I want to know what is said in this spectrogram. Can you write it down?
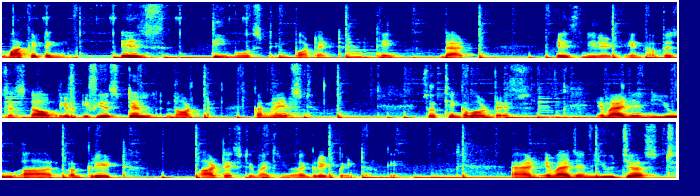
marketing is the most important thing that is needed in a business. Now, if, if you're still not convinced, so think about this. Imagine you are a great artist, imagine you are a great painter, okay? And imagine you just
